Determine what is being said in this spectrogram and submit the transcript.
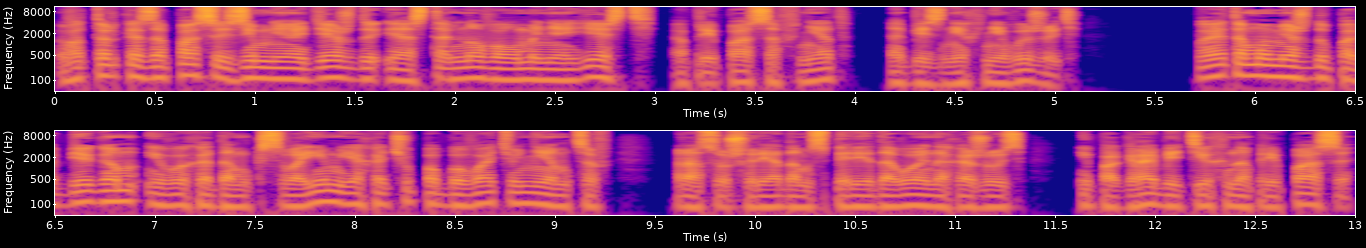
Вот только запасы зимней одежды и остального у меня есть, а припасов нет, а без них не выжить. Поэтому между побегом и выходом к своим я хочу побывать у немцев, раз уж рядом с передовой нахожусь, и пограбить их на припасы,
